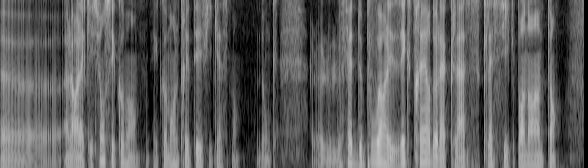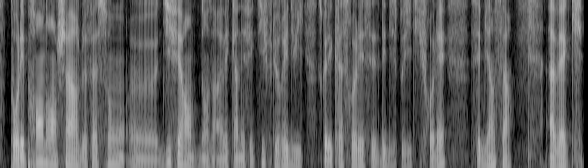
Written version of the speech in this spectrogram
Euh, alors la question c'est comment et comment le traiter efficacement? Donc le, fait de pouvoir les extraire de la classe classique pendant un temps, pour les prendre en charge de façon euh, différente, avec un effectif plus réduit, parce que les classes relais, les dispositifs relais, c'est bien ça, avec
